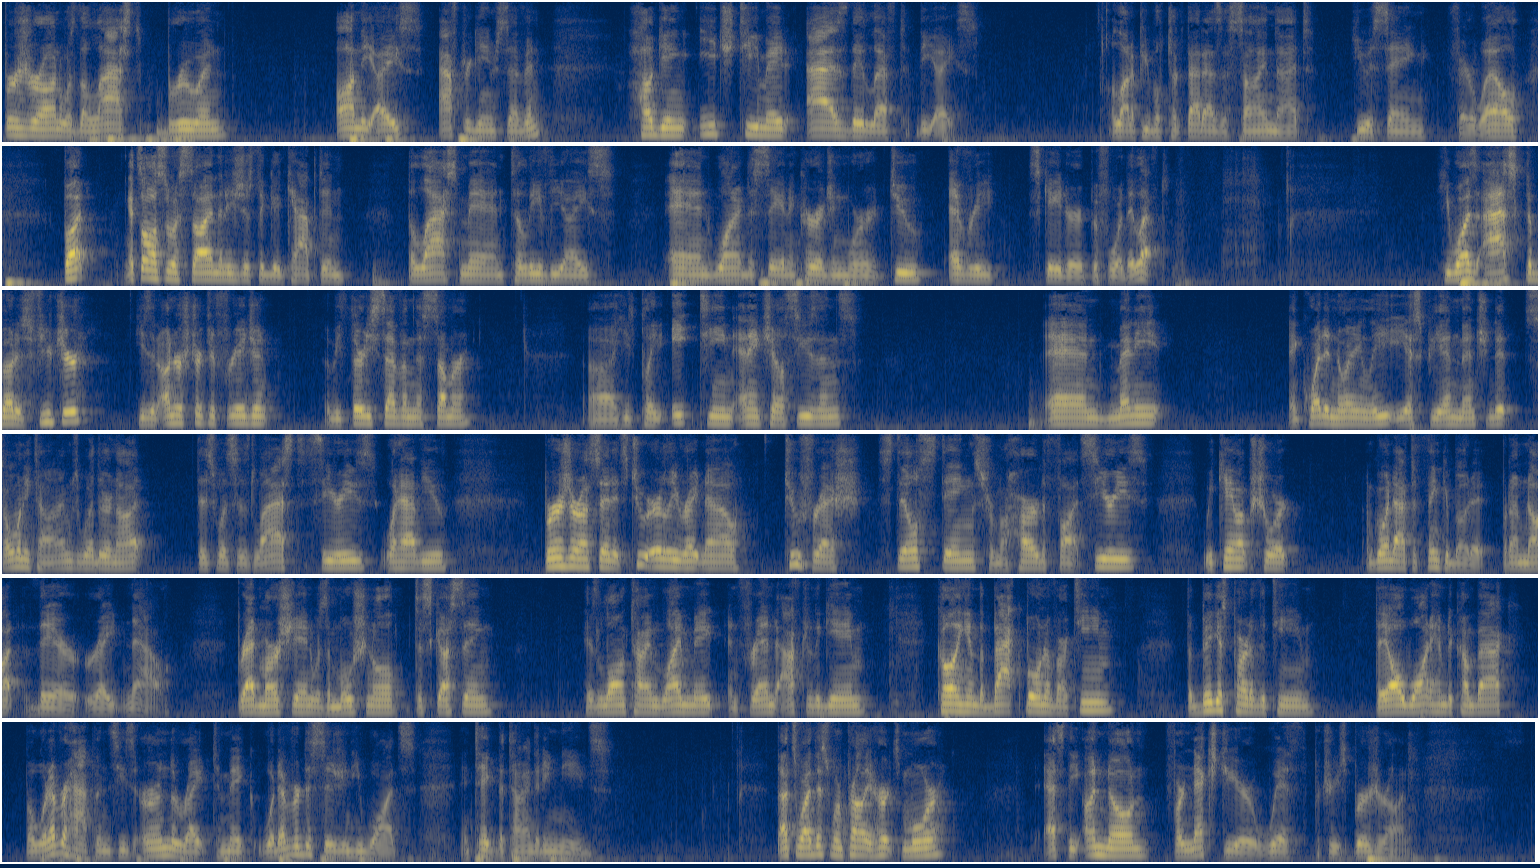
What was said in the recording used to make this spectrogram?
Bergeron was the last Bruin on the ice after Game 7, hugging each teammate as they left the ice. A lot of people took that as a sign that he was saying farewell, but it's also a sign that he's just a good captain, the last man to leave the ice, and wanted to say an encouraging word to every skater before they left. He was asked about his future. He's an unrestricted free agent. He'll be 37 this summer. Uh, he's played 18 NHL seasons. And many, and quite annoyingly, ESPN mentioned it so many times, whether or not this was his last series, what have you. Bergeron said it's too early right now, too fresh, still stings from a hard fought series. We came up short. I'm going to have to think about it, but I'm not there right now. Brad Marchand was emotional discussing his longtime line mate and friend after the game, calling him the backbone of our team, the biggest part of the team. They all want him to come back, but whatever happens, he's earned the right to make whatever decision he wants and take the time that he needs. That's why this one probably hurts more. That's the unknown for next year with Patrice Bergeron.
